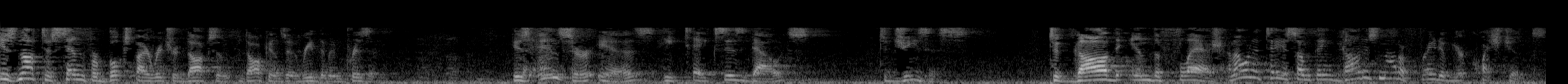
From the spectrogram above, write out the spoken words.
is not to send for books by Richard Dawkins and read them in prison. His answer is he takes his doubts to Jesus to God in the flesh. And I want to tell you something God is not afraid of your questions.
